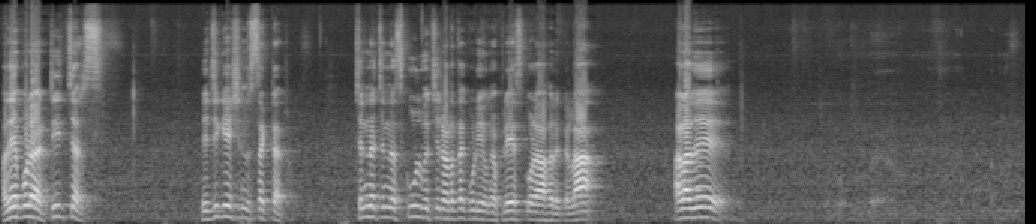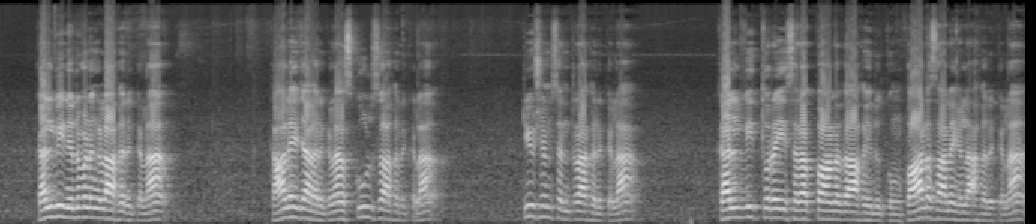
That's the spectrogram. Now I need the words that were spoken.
அதே போல் டீச்சர்ஸ் எஜுகேஷன் செக்டர் சின்ன சின்ன ஸ்கூல் வச்சு நடத்தக்கூடியவங்க ப்ளே ஸ்கூலாக இருக்கலாம் அல்லது கல்வி நிறுவனங்களாக இருக்கலாம் காலேஜாக இருக்கலாம் ஸ்கூல்ஸாக இருக்கலாம் டியூஷன் சென்டராக இருக்கலாம் கல்வித்துறை சிறப்பானதாக இருக்கும் பாடசாலைகளாக இருக்கலாம்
